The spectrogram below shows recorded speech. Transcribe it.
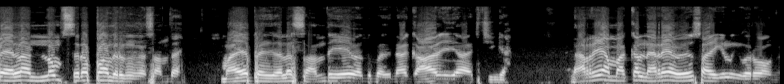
பெய்யலாம் இன்னும் சிறப்பாக இருந்திருக்குங்க சந்தை. மழை பெஞ்சதால சந்தையே வந்து பார்த்தீங்கன்னா காலியாக ஆயிடுச்சுங்க நிறையா மக்கள் நிறையா விவசாயிகள் இங்கே வருவாங்க.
